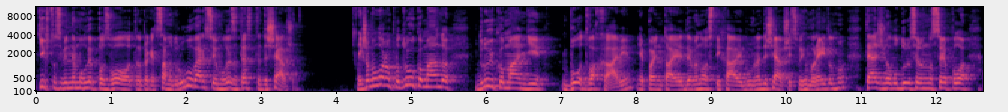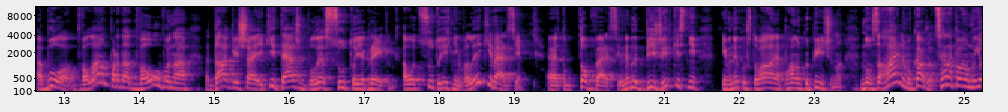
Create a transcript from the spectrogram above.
Ті, хто собі не могли дозволити, наприклад, саму другу версію, могли затестити дешевше. Якщо ми говоримо про другу команду, в другій команді було два хаві. Я пам'ятаю, 90-й хаві був найдешевший своєму рейтингу, теж його було дуже сильно насипало. Було два Лампарда, два Овена, Дагліша, які теж були суто як рейтинг. А от суто їхні великі версії, е, топ-версії, вони були більш рідкісні і вони коштували непогану копійчину. Ну в загальному кажу, це напевно моє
